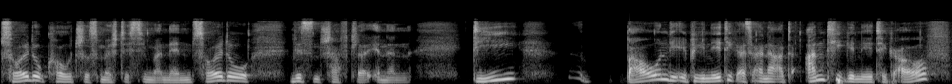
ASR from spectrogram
Pseudo-Coaches, möchte ich sie mal nennen, Pseudo-WissenschaftlerInnen, die bauen die Epigenetik als eine Art Antigenetik auf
